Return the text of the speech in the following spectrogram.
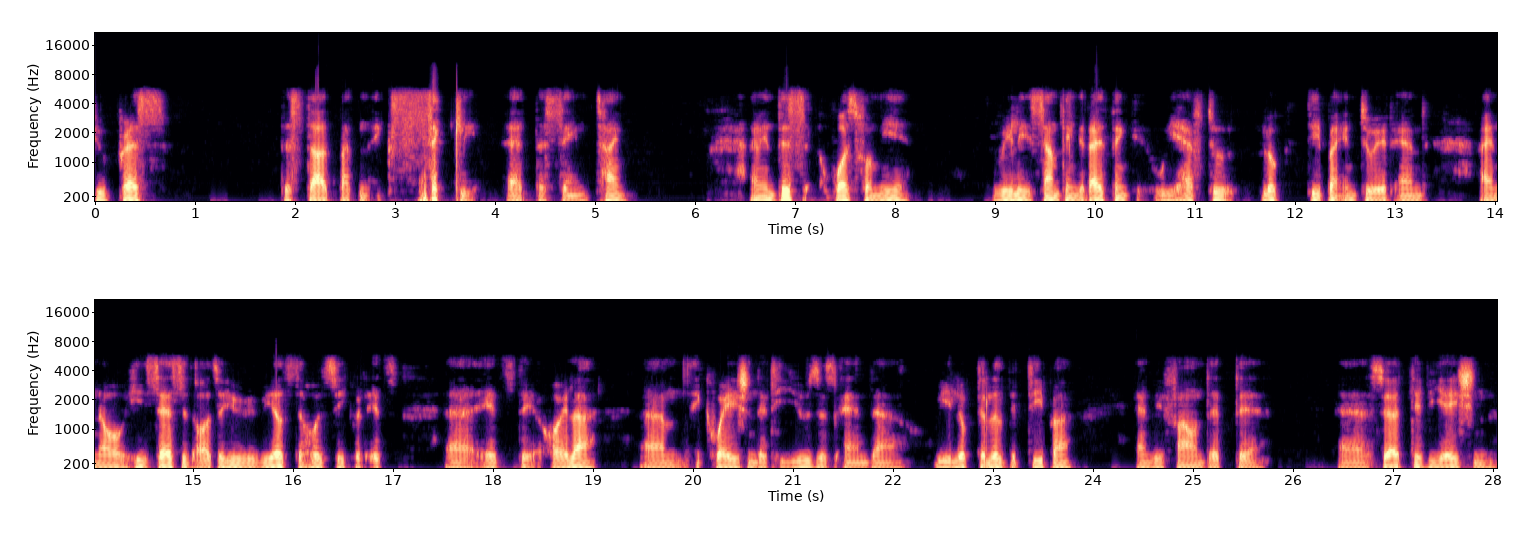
you press the start button exactly at the same time. I mean, this was for me really something that I think we have to look deeper into it. And I know he says it also. He reveals the whole secret. It's uh, it's the Euler um, equation that he uses, and uh, we looked a little bit deeper, and we found that the uh, third deviation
